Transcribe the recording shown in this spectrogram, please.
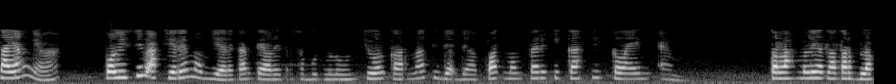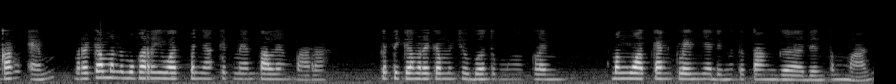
Sayangnya, polisi akhirnya membiarkan teori tersebut meluncur karena tidak dapat memverifikasi klaim M. Setelah melihat latar belakang M, mereka menemukan riwayat penyakit mental yang parah. Ketika mereka mencoba untuk mengeklaim menguatkan klaimnya dengan tetangga dan teman,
